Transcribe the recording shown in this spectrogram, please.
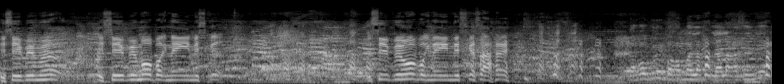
isipin mo, isipin mo pag nainis ka. Isipin mo pag nainis ka sa akin. Ako bro, baka malak lalakasan niya.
